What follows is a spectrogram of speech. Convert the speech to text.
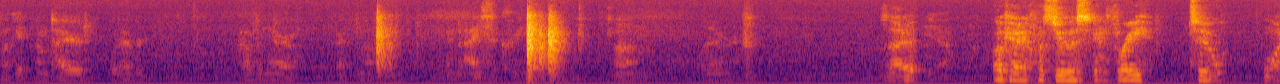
fuck it. I'm tired. Whatever. Habanero. And ice cream. Um, whatever. Is that it? Yeah. Okay, let's do this in three, two, one.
